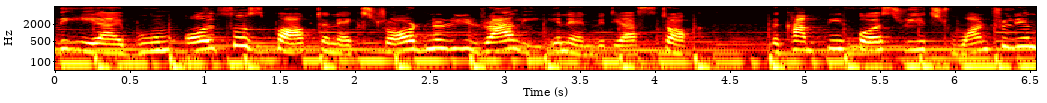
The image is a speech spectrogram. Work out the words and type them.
The AI boom also sparked an extraordinary rally in NVIDIA stock. The company first reached $1 trillion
